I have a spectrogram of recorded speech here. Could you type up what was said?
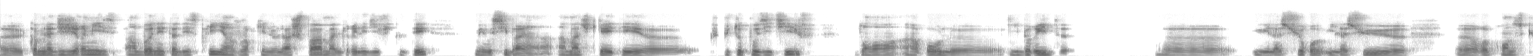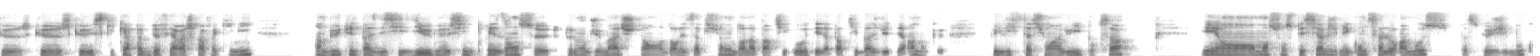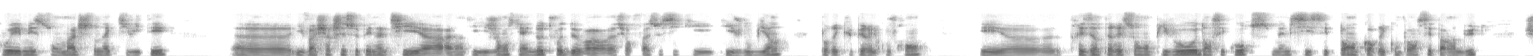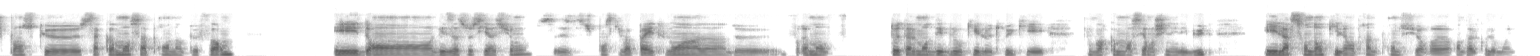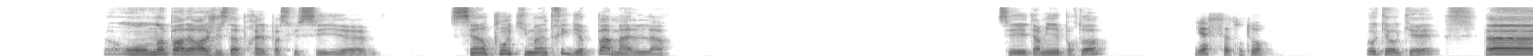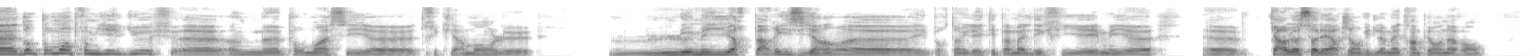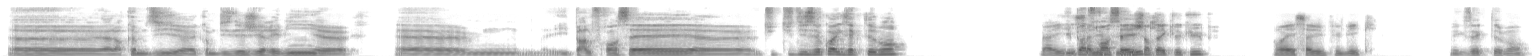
euh, comme l'a dit Jérémy, un bon état d'esprit, un joueur qui ne lâche pas malgré les difficultés, mais aussi bah, un, match qui a été euh, plutôt positif dans un rôle euh, hybride. Euh, il a su, reprendre ce que, ce que, ce capable de faire Achraf Hakimi. Un but, une passe décisive, mais aussi une présence tout au long du match dans, dans les actions, dans la partie haute et la partie basse du terrain. Donc, félicitations à lui pour ça. Et en mention spéciale, j'ai mis Gonzalo Ramos parce que j'ai beaucoup aimé son match, son activité. Euh, il va chercher ce penalty à, l'intelligence. Il y a une autre faute devant la surface aussi qui, joue bien pour récupérer le coup franc. Et euh, très intéressant en pivot dans ses courses, même si c'est pas encore récompensé par un but. Je pense que ça commence à prendre un peu forme. Et dans les associations, je pense qu'il va pas être loin hein, de vraiment totalement débloquer le truc et pouvoir commencer à enchaîner les buts. Et l'ascendant qu'il est en train de prendre sur euh, Randal Colomwani. On en parlera juste après parce que c'est euh, c'est un point qui m'intrigue pas mal là. C'est terminé pour toi? Yes, à ton tour. Ok, ok. Euh, donc pour moi, en premier lieu, euh, pour moi, c'est très clairement le, le meilleur Parisien. et pourtant, il a été pas mal décrié. Mais Carlos Soler, j'ai envie de le mettre un peu en avant. Euh, alors, comme, dit, euh, comme disait Jérémy, euh, il parle français. tu, tu disais quoi exactement? Bah, il parle français, il chante avec le cube. Ouais, salut le public. Exactement.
